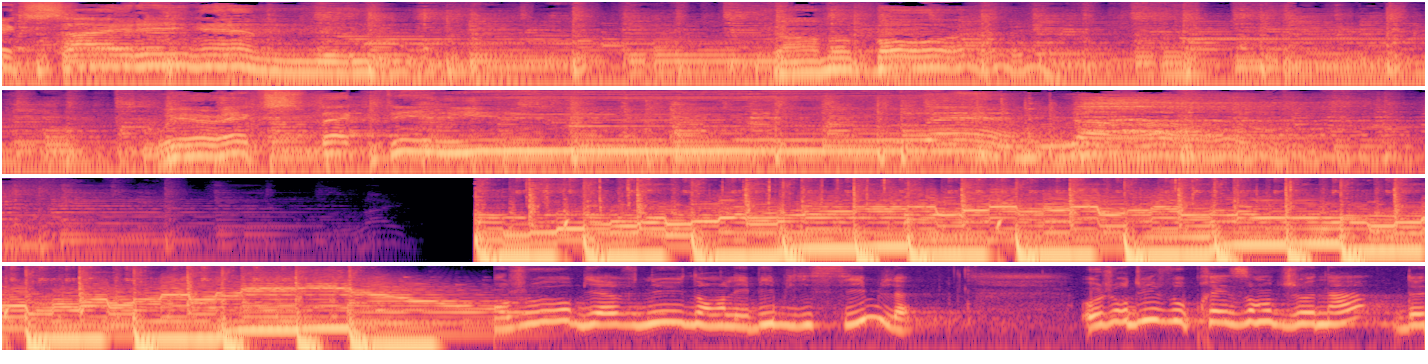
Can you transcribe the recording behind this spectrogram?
exciting and new. We're expecting you and bienvenue dans les Biblicibles. Aujourd'hui, je vous présente Jonah de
